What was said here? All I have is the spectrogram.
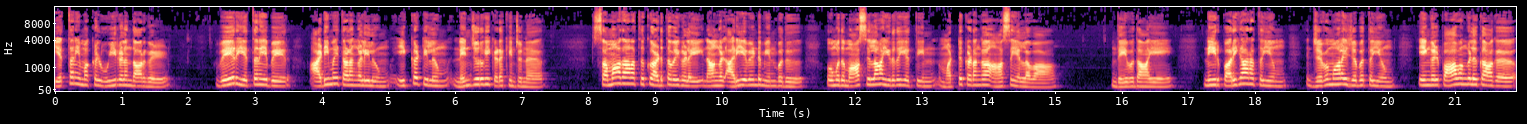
எத்தனை மக்கள் உயிரிழந்தார்கள்? வேறு எத்தனை பேர் அடிமை தளங்களிலும் இக்கட்டிலும் நெஞ்சுருகி கிடக்கின்றனர்? சமாதானத்துக்கு அடுத்தவைகளை நாங்கள் அறிய வேண்டும் என்பது உமது மாசிலா இருதயத்தின் மட்டுக்கடங்கா ஆசை அல்லவா தேவதாயே நீர் பரிகாரத்தையும் ஜெபமாலை ஜெபத்தையும் எங்கள் பாவங்களுக்காக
